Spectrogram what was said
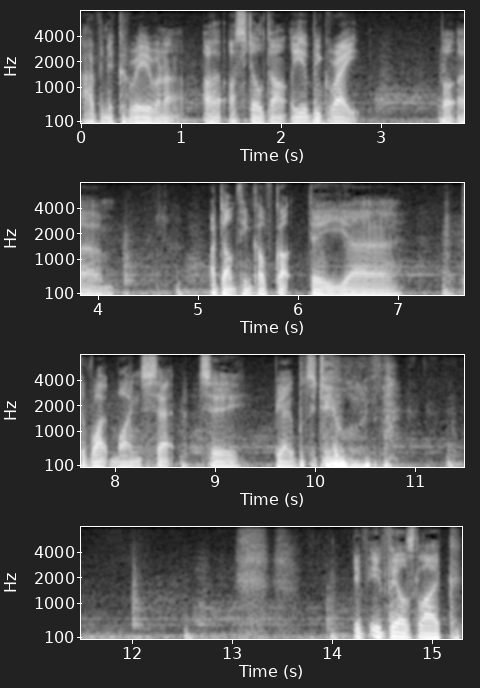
having a career, and I, I, I still don't. It would be great, but um, I don't think I've got the uh, the right mindset to be able to do all of that. It, it feels like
